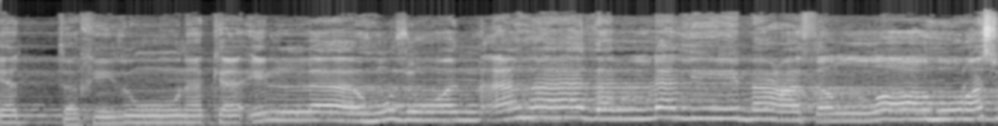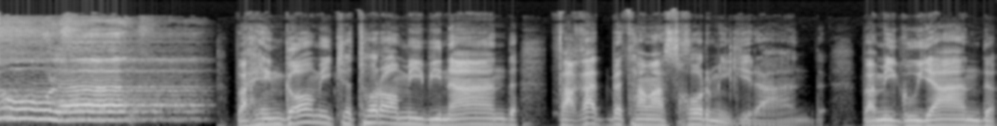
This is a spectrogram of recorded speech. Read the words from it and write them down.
يتخذونك الا هزوا اهذا الذي بعث الله رسولا و هنگامی که تو را می‌بینند فقط به تمسخر می‌گیرند و می‌گویند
